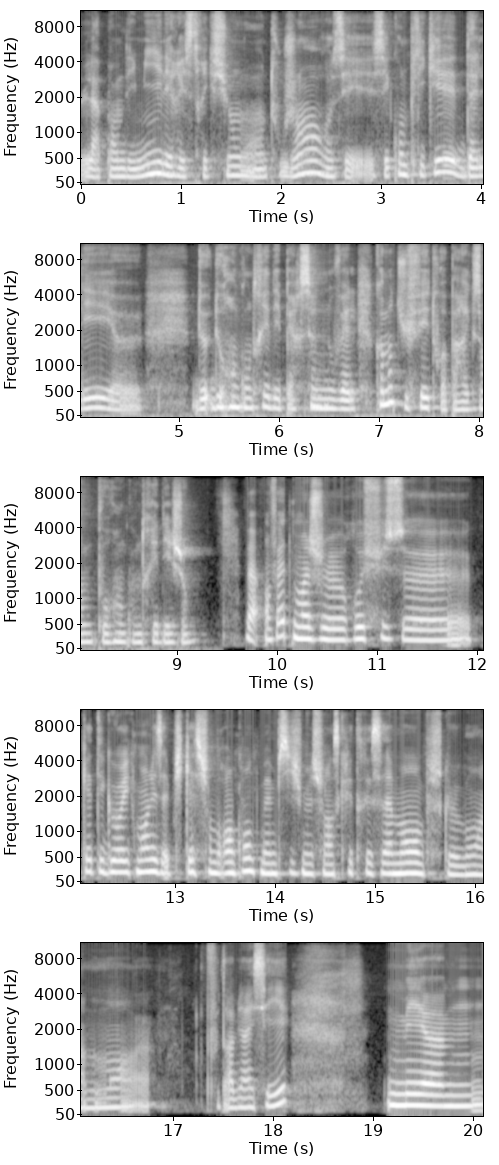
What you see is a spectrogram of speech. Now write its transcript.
la pandémie, les restrictions en tout genre, c'est compliqué d'aller, euh, de, rencontrer des personnes mm. nouvelles. Comment tu fais, toi, par exemple, pour rencontrer des gens? Bah, en fait, moi, je refuse euh, catégoriquement les applications de rencontre, même si je me suis inscrite récemment, parce que, bon, à un moment, il euh, faudra bien essayer. Mais, euh,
